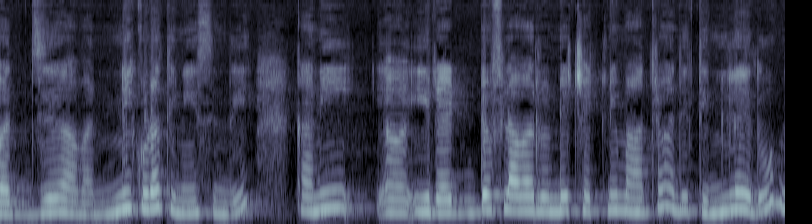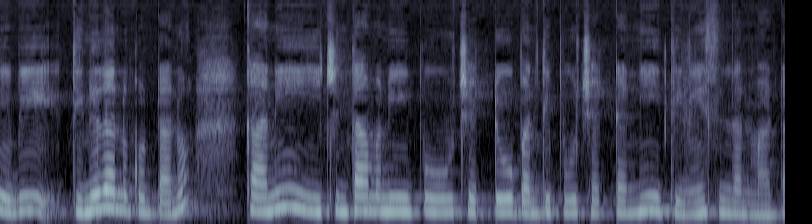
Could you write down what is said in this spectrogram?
బడ్స్ అవన్నీ కూడా తినేసింది. కానీ ఈ రెడ్ ఫ్లవర్ ఉండే చెట్ని మాత్రం అది తినలేదు. మేబీ తినదనుకుంటాను. కానీ ఈ చింతామణి పువ్వు చెట్టు బంతి పువ్వు చెట్టు అన్ని తినేసిందనమాట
